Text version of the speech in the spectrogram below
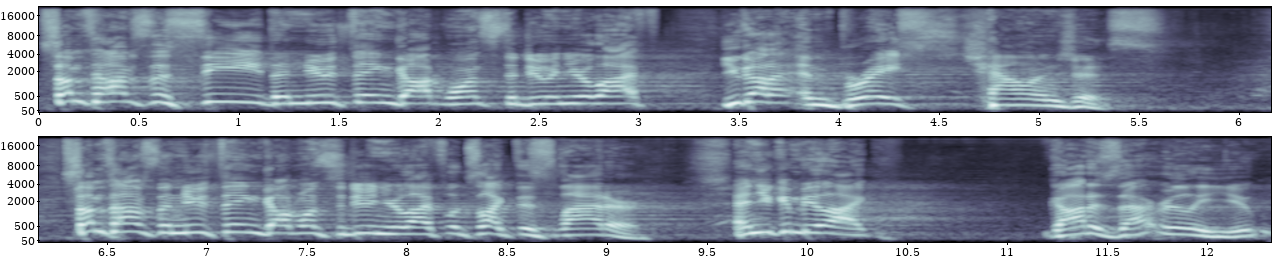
Sometimes to see the new thing God wants to do in your life, you got to embrace challenges. Sometimes the new thing God wants to do in your life looks like this ladder. And you can be like, God, is that really you?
